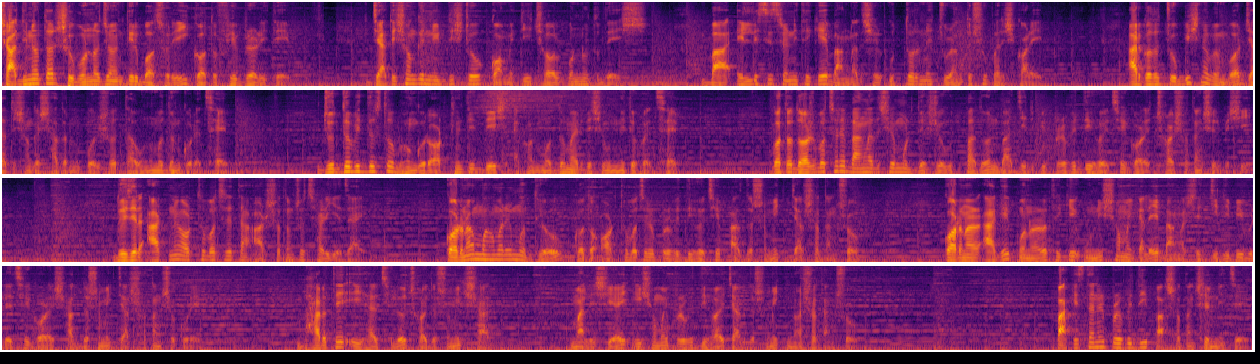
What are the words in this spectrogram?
স্বাধীনতার সুবর্ণ জয়ন্তীর বছরেই গত ফেব্রুয়ারিতে জাতিসংঘের নির্দিষ্ট কমিটি স্বল্পোন্নত দেশ বা এলডিসি শ্রেণি থেকে বাংলাদেশের উত্তরণের চূড়ান্ত সুপারিশ করে। আর গত চব্বিশ নভেম্বর জাতিসংঘের সাধারণ পরিষদ তা অনুমোদন করেছে। যুদ্ধবিধ্বস্ত ভঙ্গুর অর্থনীতির দেশ এখন মধ্যমায়ের দেশে উন্নীত হয়েছে। গত দশ বছরে বাংলাদেশের মোট দেশীয় উৎপাদন বা জিডিপি প্রবৃদ্ধি হয়েছে গড়ে ছয় শতাংশের বেশি। দুই হাজার আট নয় অর্থ বছরে তা আট শতাংশ ছাড়িয়ে যায়। করোনা মহামারীর মধ্যেও গত অর্থ বছরের প্রবৃদ্ধি হয়েছে পাঁচ দশমিক চার শতাংশ। করোনার আগে পনেরো থেকে উনিশ সময়কালে বাংলাদেশের জিডিপি বেড়েছে গড়ে সাত দশমিক চার শতাংশ করে। ভারতে এই হার ছিল ছয় দশমিক সাত। মালয়েশিয়ায় এই সময় প্রবৃদ্ধি হয় চার দশমিক নয় শতাংশ। পাকিস্তানের প্রবৃদ্ধি পাঁচ শতাংশের নিচে।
